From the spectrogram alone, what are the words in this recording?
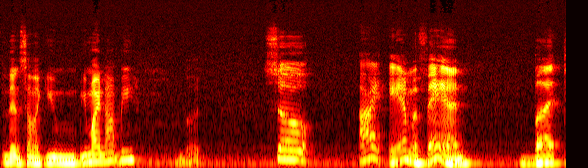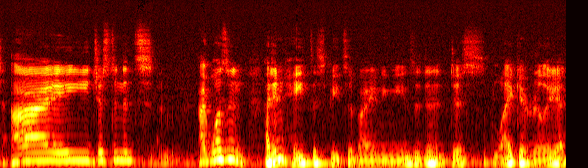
it didn't sound like you you might not be. But So, I am a fan, but I just didn't. I wasn't. I didn't hate this pizza by any means. I didn't dislike it really. I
